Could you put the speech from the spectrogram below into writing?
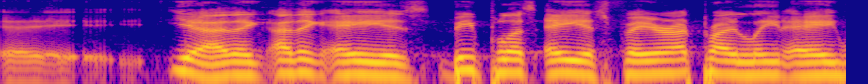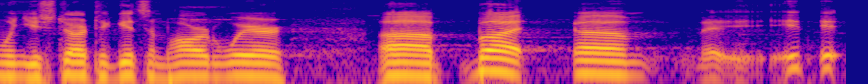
Uh, yeah, I think I think A is B plus A is fair. I'd probably lean A when you start to get some hardware. Uh, but um, it, it,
